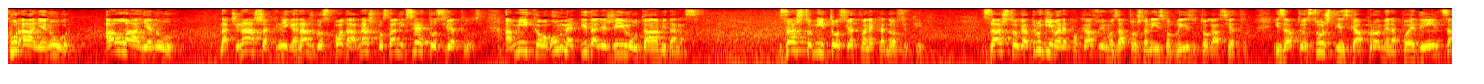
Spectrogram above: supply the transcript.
Kur'an je nur, Allah je nur. Znači naša knjiga, naš gospodar, naš poslanik, sve je to svjetlost. A mi kao ummet i dalje živimo u tami danas. Zašto mi to svjetlo nekad ne osjetimo? Zašto ga drugima ne pokazujemo? Zato što nismo blizu toga svjetla. I zato je suštinska promjena pojedinca,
